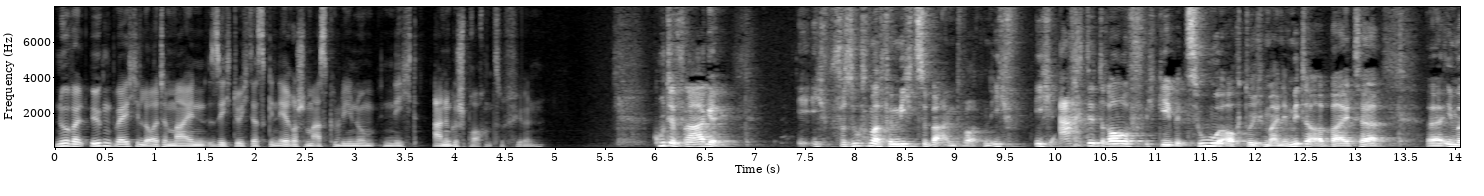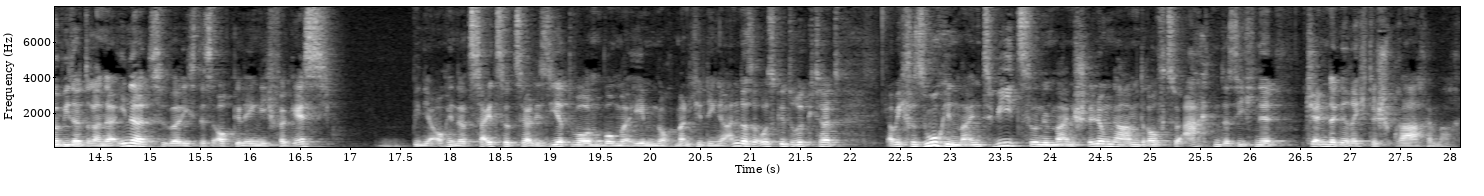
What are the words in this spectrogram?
nur weil irgendwelche Leute meinen, sich durch das generische Maskulinum nicht angesprochen zu fühlen? Gute Frage. Ich versuche es mal für mich zu beantworten. Ich, ich achte drauf, ich gebe zu, auch durch meine Mitarbeiter äh, immer wieder daran erinnert, weil ich das auch gelegentlich vergesse. Ich bin ja auch in der Zeit sozialisiert worden, wo man eben noch manche Dinge anders ausgedrückt hat. Aber ich versuche in meinen Tweets und in meinen Stellungnahmen darauf zu achten, dass ich eine gendergerechte Sprache mache.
